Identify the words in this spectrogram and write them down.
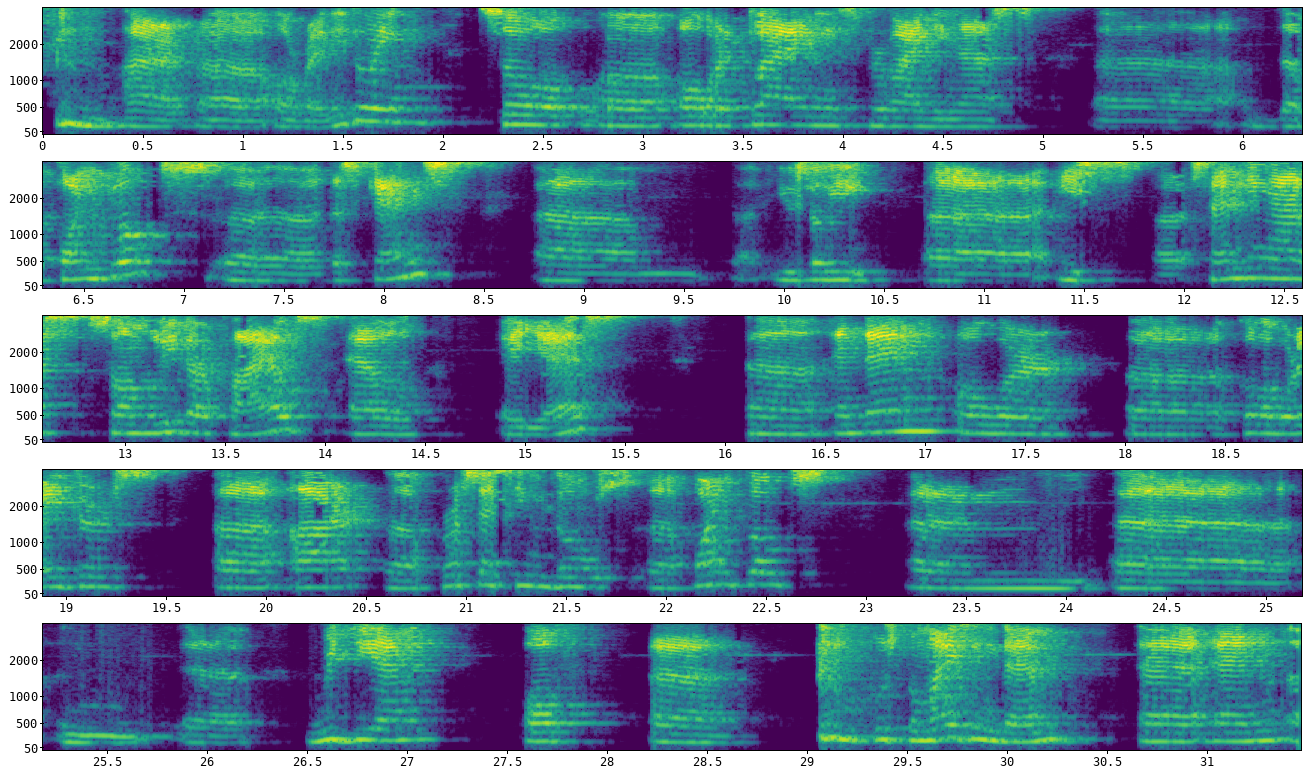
are uh, already doing. So uh, our client is providing us the point clouds, the scans. Um, usually is sending us some LIDAR files, LAS, uh, and then our uh, collaborators uh, are processing those point clouds um, with the aim of customizing them and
